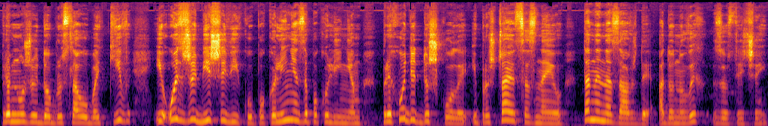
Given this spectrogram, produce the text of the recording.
примножують добру славу батьків, і ось вже більше віку, покоління за поколінням, приходять до школи і прощаються з нею, та не назавжди, а до нових зустрічей.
